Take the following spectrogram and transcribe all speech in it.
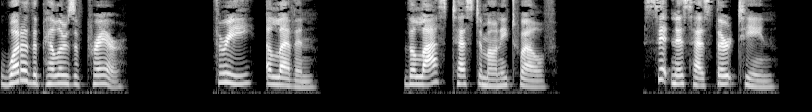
What are the pillars of prayer? 3. 11. The last testimony 12. Sitness has 13.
